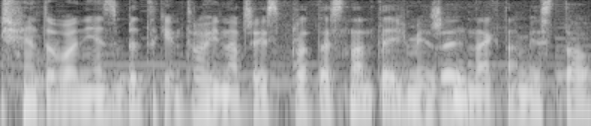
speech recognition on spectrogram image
świętowanie jest zbytkiem. Trochę inaczej jest w protestantyzmie, że jednak tam jest to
